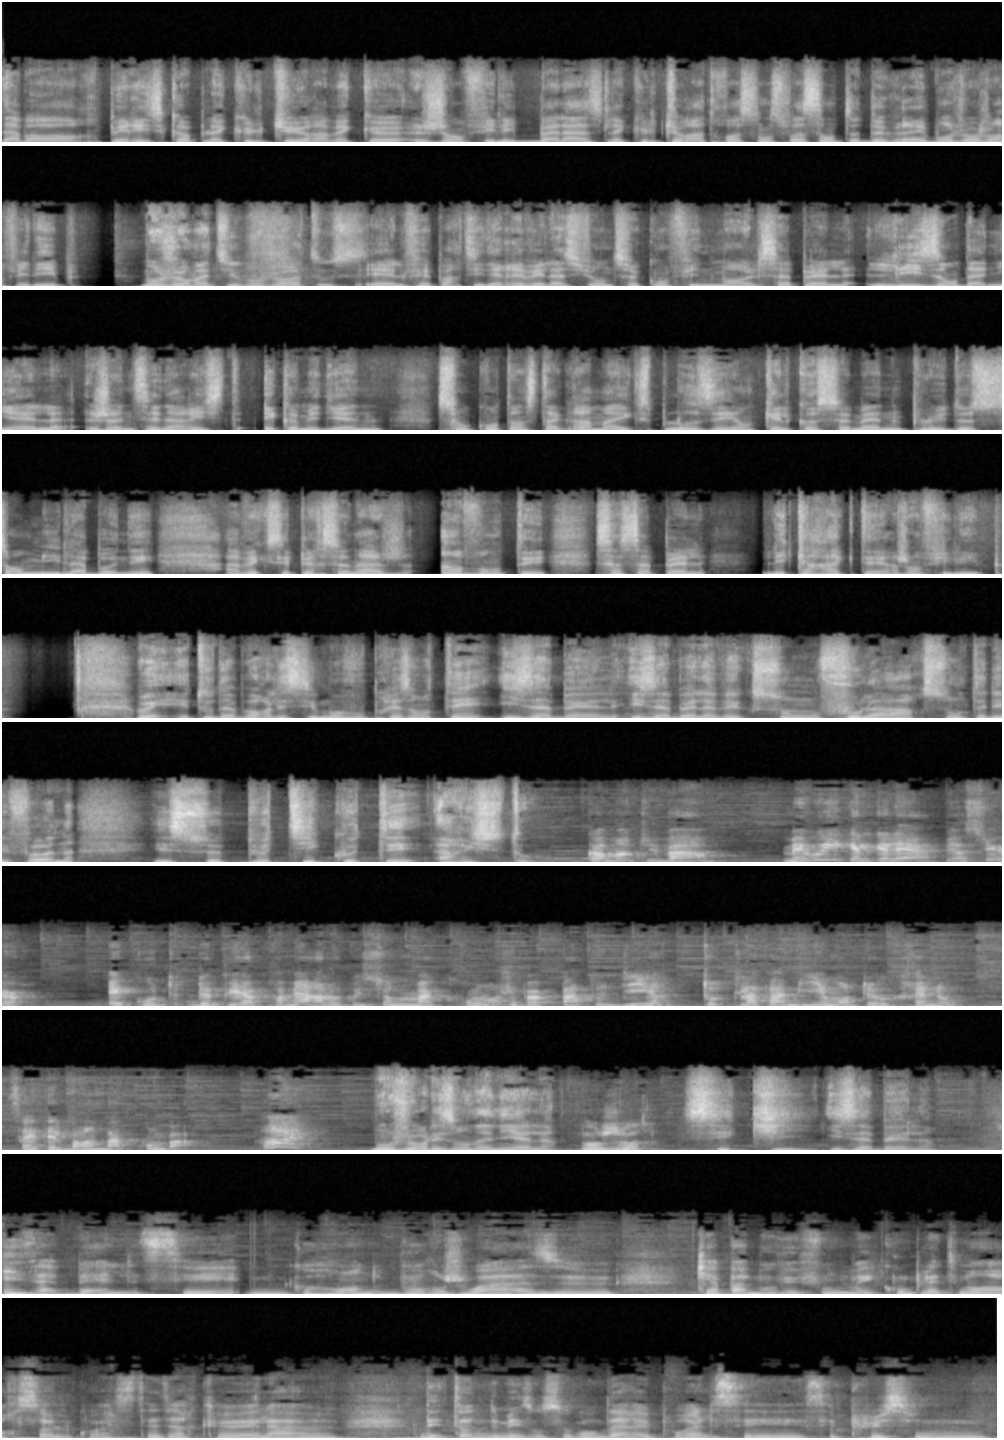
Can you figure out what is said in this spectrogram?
D'abord, Périscope la culture avec euh, Jean-Philippe Ballas, la culture à 360 degrés. Bonjour Jean-Philippe. Bonjour Mathieu, bonjour à tous. Et elle fait partie des révélations de ce confinement. Elle s'appelle Lison Daniel, jeune scénariste et comédienne. Son compte Instagram a explosé en quelques semaines, plus de 100 000 abonnés avec ses personnages inventés. Ça s'appelle les caractères, Jean-Philippe. Oui, et tout d'abord, laissez-moi vous présenter Isabelle. Isabelle avec son foulard, son téléphone et ce petit côté aristo. Comment tu vas? Mais oui, quelle galère, bien sûr. Écoute, depuis la première allocution de Macron, je peux pas te dire, toute la famille est montée au créneau. Ça a été le branle-bas de combat. Bonjour Lison Daniel. Bonjour. C'est qui Isabelle? Isabelle, c'est une grande bourgeoise euh, qui a pas mauvais fond, mais complètement hors sol, quoi. C'est-à-dire qu'elle a euh, des tonnes de maisons secondaires et pour elle, c'est c'est plus une,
